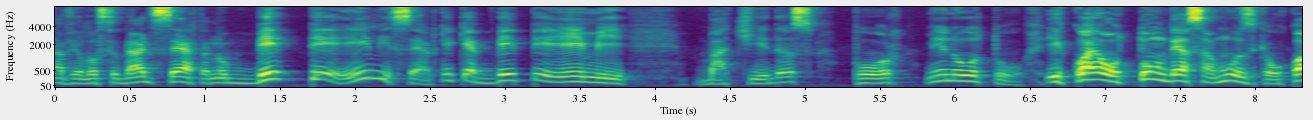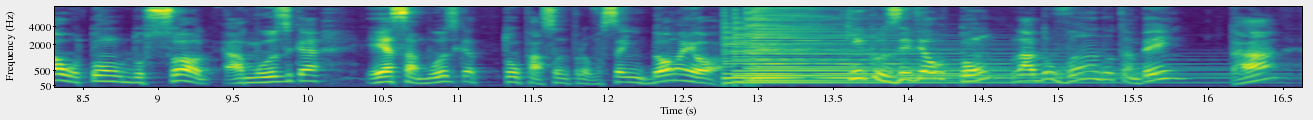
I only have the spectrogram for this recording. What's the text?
na velocidade certa, no BPM certo. O que é BPM? Batidas por minuto. E qual é o tom dessa música? Qual é o tom do sol? A música, essa música, estou passando para você em Dó maior. Que inclusive é o tom lá do Vando também, tá?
